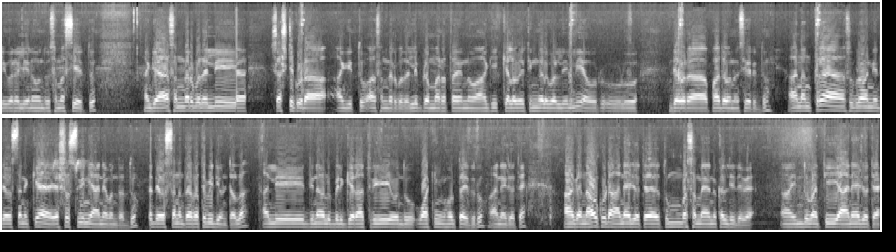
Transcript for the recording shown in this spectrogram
ಲಿವರಲ್ಲಿ ಏನೋ ಒಂದು ಸಮಸ್ಯೆ ಇತ್ತು. ಹಾಗೆ ಆ ಸಂದರ್ಭದಲ್ಲಿ, ಷಷ್ಠಿ ಕೂಡ ಆಗಿತ್ತು. ಆ ಸಂದರ್ಭದಲ್ಲಿ ಬ್ರಹ್ಮರಥ ಏನೋ ಆಗಿ ಕೆಲವೇ ತಿಂಗಳುಗಳಲ್ಲಿ ಅವರು ದೇವರ ಪಾದವನ್ನು ಸೇರಿದ್ದು. ಆ ನಂತರ ಸುಬ್ರಹ್ಮಣ್ಯ ದೇವಸ್ಥಾನಕ್ಕೆ ಯಶಸ್ವಿನಿ ಆನೆ ಬಂದದ್ದು. ದೇವಸ್ಥಾನದ ರಥಬೀದಿ ಉಂಟಲ್ಲ ಅಲ್ಲಿ ದಿನಾಲು ಬೆಳಿಗ್ಗೆ ರಾತ್ರಿ ಒಂದು ವಾಕಿಂಗ್ ಹೋಗ್ತಾ ಇದ್ರು ಆನೆ ಜೊತೆ. ಆಗ ನಾವು ಕೂಡ ಆನೆ ಜೊತೆ ತುಂಬ ಸಮಯವನ್ನು ಕಳೆದಿದ್ದೇವೆ ಇಂದುಮತಿ ಆನೆ ಜೊತೆ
